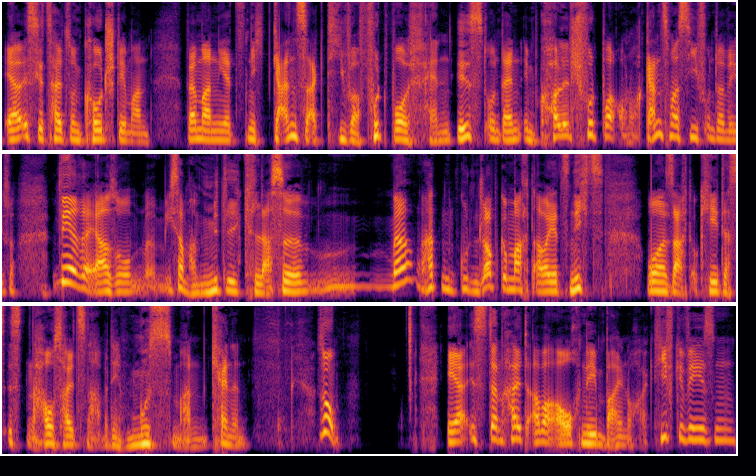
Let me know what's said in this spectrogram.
er ist jetzt halt so ein Coach, den man, wenn man jetzt nicht ganz aktiver Football-Fan ist und dann im College-Football auch noch ganz massiv unterwegs ist, wäre er so, ich sag mal, Mittelklasse. Ja, hat einen guten Job gemacht, aber jetzt nichts, wo man sagt, okay, das ist ein Haushaltsname, den muss man kennen. So, er ist dann halt aber auch nebenbei noch aktiv gewesen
